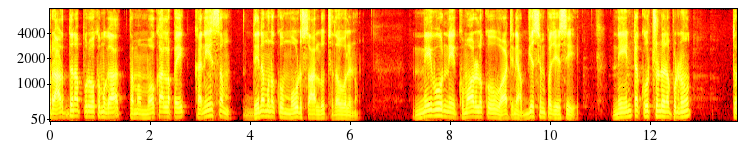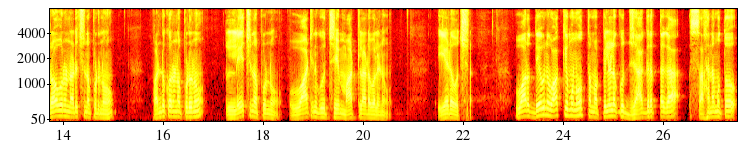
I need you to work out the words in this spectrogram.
ప్రార్థనాపూర్వకముగా తమ మోకాళ్ళపై కనీసం దినమునకు మూడు సార్లు చదవవలెను. నీవు నీ కుమారులకు వాటిని అభ్యసింపజేసి నీ ఇంట కూర్చుండినప్పుడును త్రోవను నడుచునప్పుడును పండుకొనున్నప్పుడును లేచినప్పుడును వాటిని గూర్చి మాట్లాడవలను. ఏడవచ్చున వారు దేవుని వాక్యమును తమ పిల్లలకు జాగ్రత్తగా సహనముతో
